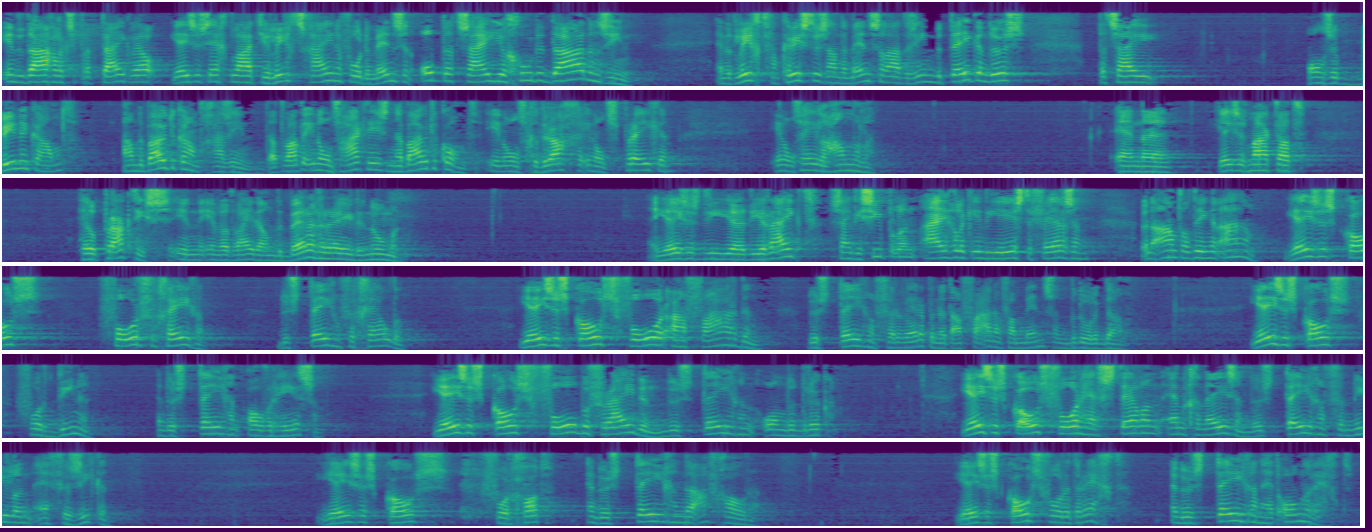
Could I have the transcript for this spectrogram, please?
in de dagelijkse praktijk? Wel, Jezus zegt: laat je licht schijnen voor de mensen, opdat zij je goede daden zien. En het licht van Christus aan de mensen laten zien betekent dus dat zij onze binnenkant aan de buitenkant gaan zien. Dat wat in ons hart is naar buiten komt. In ons gedrag, in ons spreken, in ons hele handelen. En uh, Jezus maakt dat heel praktisch in, in wat wij dan de bergreden noemen. En Jezus die, uh, die reikt zijn discipelen eigenlijk in die eerste versen een aantal dingen aan. Jezus koos voor vergeven. Dus tegen vergelden. Jezus koos voor aanvaarden. Dus tegen verwerpen, het aanvaarden van mensen bedoel ik dan. Jezus koos voor dienen. En dus tegen overheersen. Jezus koos voor bevrijden, dus tegen onderdrukken. Jezus koos voor herstellen en genezen, dus tegen vernielen en verzieken. Jezus koos voor God en dus tegen de afgoden. Jezus koos voor het recht en dus tegen het onrecht.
